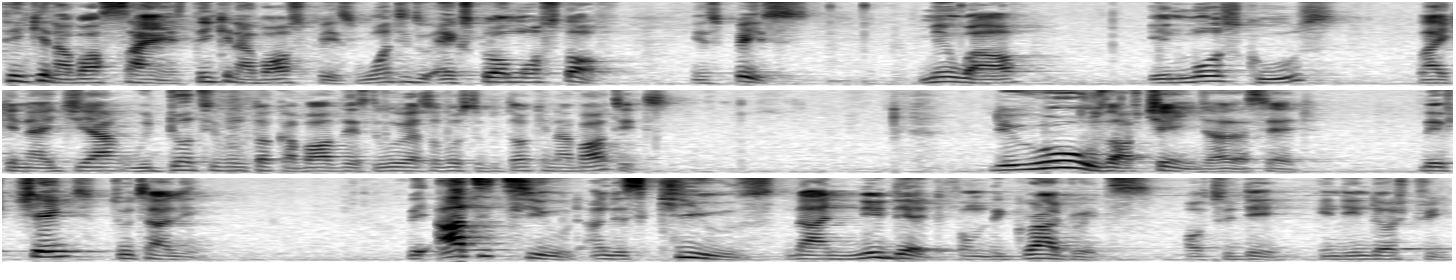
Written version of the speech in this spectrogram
thinking about science, thinking about space, wanting to explore more stuff in space. Meanwhile, in most schools, like in Nigeria, we don't even talk about this the way we're supposed to be talking about it. The rules have changed, as I said. They've changed totally. The attitude and the skills that are needed from the graduates of today in the industry,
